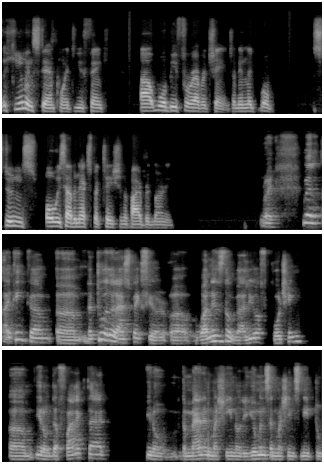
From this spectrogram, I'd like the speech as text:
the human standpoint, do you think uh, will be forever changed? I mean, like, will students always have an expectation of hybrid learning? Right. Well, I think um, um, the two other aspects here. Uh, one is the value of coaching. Um, you know, the fact that you know the man and machine or the humans and machines need to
